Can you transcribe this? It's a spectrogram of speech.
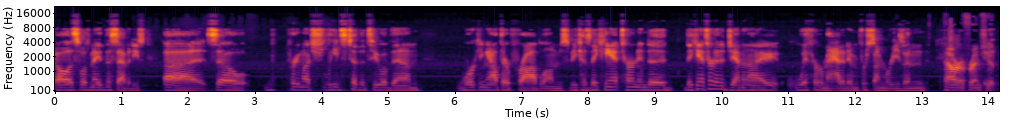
Oh, this was made in the seventies. Uh, so pretty much leads to the two of them working out their problems because they can't turn into they can't turn into Gemini with her mad at him for some reason. Power of friendship.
